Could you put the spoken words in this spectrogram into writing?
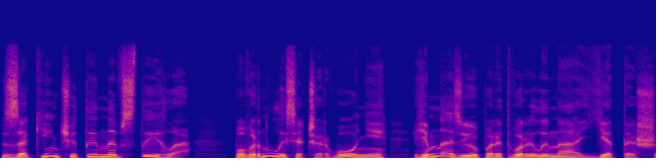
Закінчити не встигла. Повернулися червоні, гімназію перетворили на ЄТШ.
